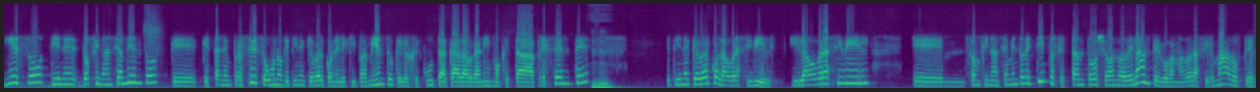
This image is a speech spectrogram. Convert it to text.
Y eso tiene dos financiamientos que, que, están en proceso, uno que tiene que ver con el equipamiento que lo ejecuta cada organismo que está presente, que tiene que ver con la obra civil. Y la obra civil eh, son financiamientos distintos, se están todos llevando adelante, el gobernador ha firmado, ustedes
